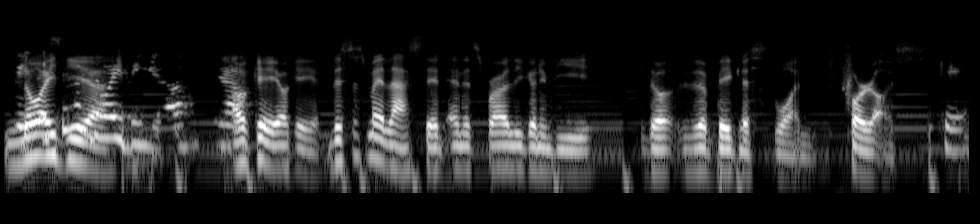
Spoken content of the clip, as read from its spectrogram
Wait, no I idea. no idea. Yeah. Okay, okay. This is my last hit, and it's probably gonna be the the biggest one for us. Okay.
